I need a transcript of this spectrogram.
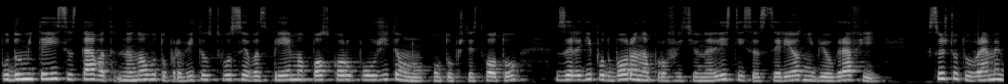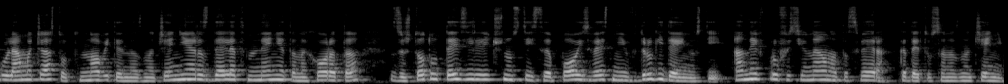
По думите и съставът на новото правителство се възприема по-скоро положително от обществото, заради подбора на професионалисти с сериозни биографии – в същото време голяма част от новите назначения разделят мненията на хората, защото тези личности са по-известни в други дейности, а не в професионалната сфера, където са назначени.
